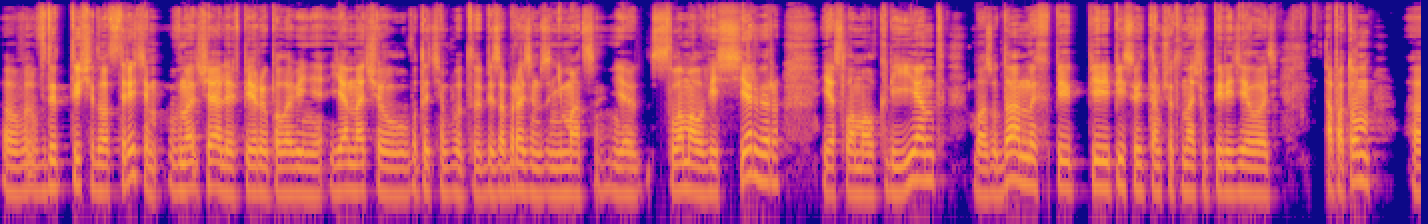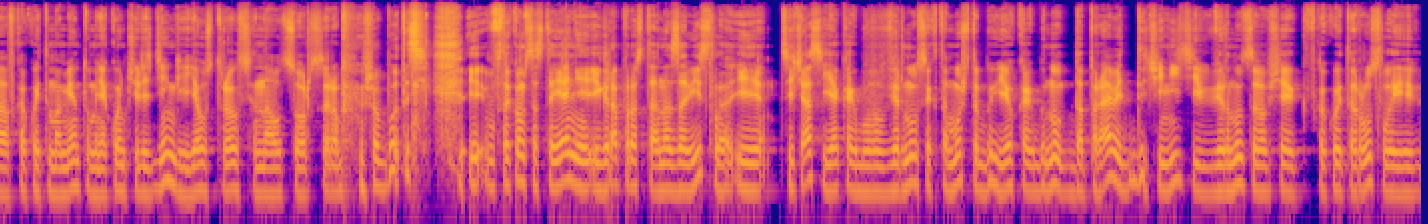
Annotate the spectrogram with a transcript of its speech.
в 2023 в начале, в первой половине, я начал вот этим вот безобразием заниматься. Я сломал весь сервер, я сломал клиент, базу данных переписывать, там что-то начал переделывать. А потом а в какой-то момент у меня кончились деньги, и я устроился на аутсорс работать. И в таком состоянии игра просто, она зависла, и сейчас я как бы вернулся к тому, чтобы ее как бы, ну, доправить, дочинить и вернуться вообще в какое-то русло и,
